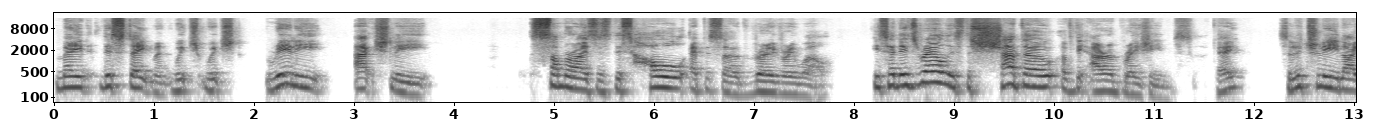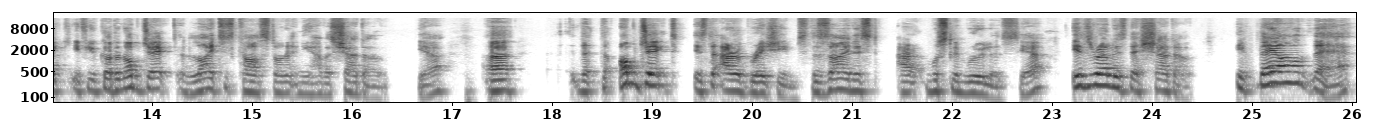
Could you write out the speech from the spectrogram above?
made this statement, which, which really actually summarizes this whole episode very, very well. He said Israel is the shadow of the Arab regimes. Okay. So literally, like if you've got an object and light is cast on it and you have a shadow, yeah, uh, the, the object is the Arab regimes, the Zionist Arab Muslim rulers, yeah. Israel is their shadow. If they aren't there,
